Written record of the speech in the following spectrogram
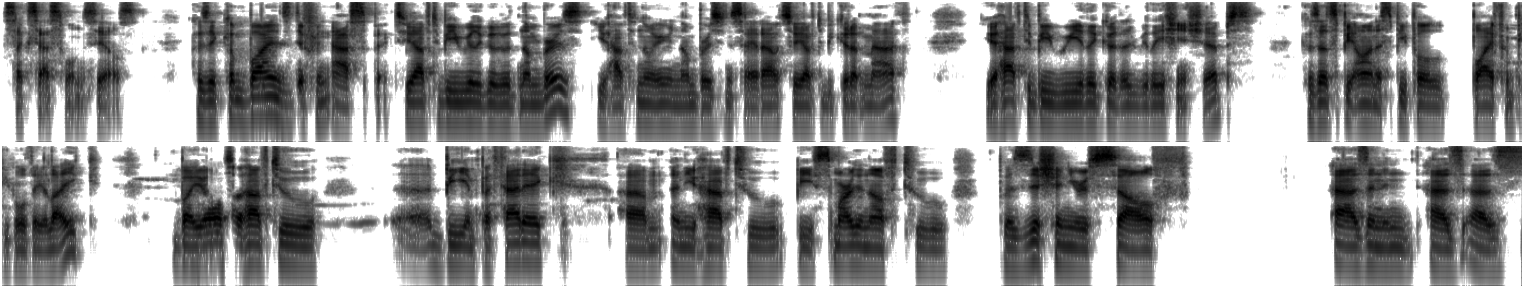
successful in sales because it combines different aspects. You have to be really good with numbers. You have to know your numbers inside out. So you have to be good at math. You have to be really good at relationships because let's be honest, people buy from people they like but you also have to uh, be empathetic um, and you have to be smart enough to position yourself as an as as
